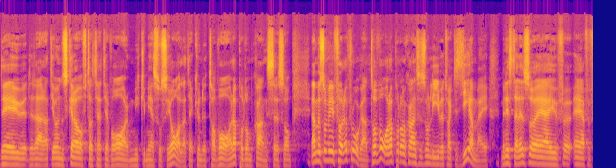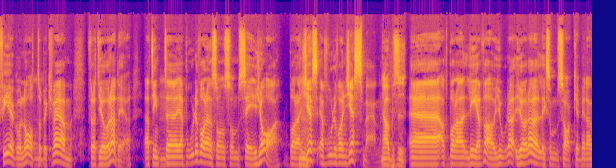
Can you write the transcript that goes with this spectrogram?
Det är ju det där att jag önskar ofta att jag var mycket mer social, att jag kunde ta vara på de chanser som, ja men som i förra frågan, ta vara på de chanser som livet faktiskt ger mig. Men istället så är jag ju för, är jag för feg och lat och bekväm för att göra det. Att inte, jag borde vara en sån som säger ja, bara yes, jag borde vara en yes man. Ja, precis. Eh, att bara leva och göra, göra liksom saker medan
